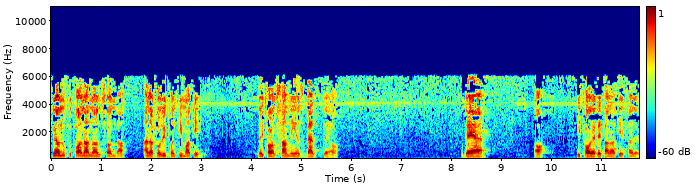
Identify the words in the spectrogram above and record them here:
Som jag nog får ta en annan söndag. Annars håller vi på en timma till. När vi talar om sanningens bälte och det är ja vi tar det vid ett annat tillfälle.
